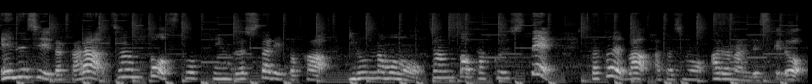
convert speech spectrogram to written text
NC だからちゃんとストッキングしたりとかいろんなものをちゃんと隠して例えば私もあるなんですけど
